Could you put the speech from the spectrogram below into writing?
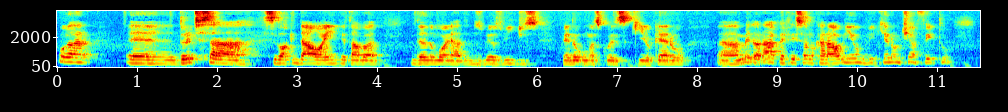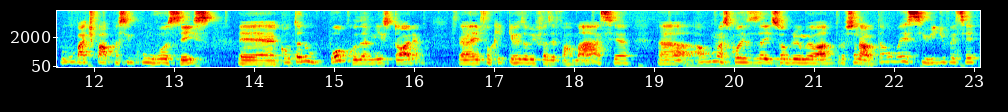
Bom, galera, é, durante essa, esse lockdown aí, eu estava dando uma olhada nos meus vídeos, vendo algumas coisas que eu quero uh, melhorar, aperfeiçoar no canal, e eu vi que eu não tinha feito um bate-papo assim com vocês, é, contando um pouco da minha história uh, e por que, que eu resolvi fazer farmácia, uh, algumas coisas aí sobre o meu lado profissional. Então esse vídeo vai ser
